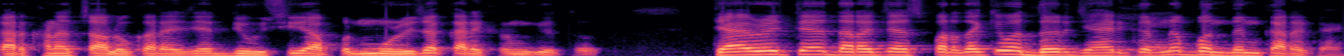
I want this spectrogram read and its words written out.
कारखाना चालू करायच्या दिवशी आपण मुळीचा कार्यक्रम घेतो त्यावेळी त्या दराच्या स्पर्धा किंवा दर जाहीर करणं बंधनकारक आहे.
